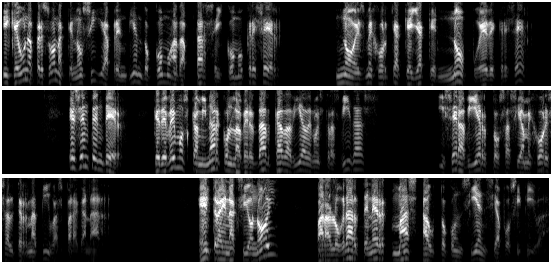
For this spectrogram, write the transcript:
y que una persona que no sigue aprendiendo cómo adaptarse y cómo crecer, no es mejor que aquella que no puede crecer. Es entender que debemos caminar con la verdad cada día de nuestras vidas y ser abiertos hacia mejores alternativas para ganar. Entra en acción hoy para lograr tener más autoconciencia positiva.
